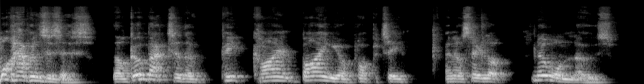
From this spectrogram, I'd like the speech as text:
what happens is this they'll go back to the client buying your property and they'll say, Look, no one knows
